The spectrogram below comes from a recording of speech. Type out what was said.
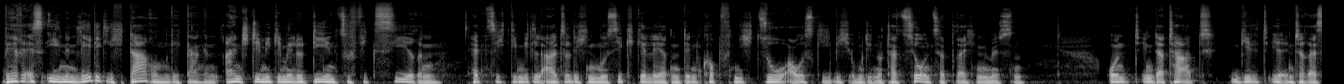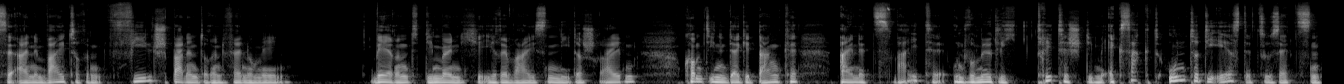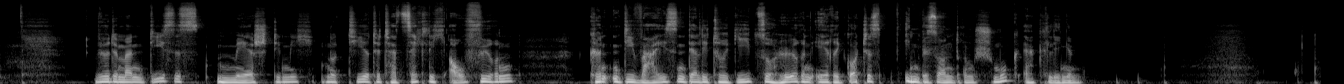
Wäre es ihnen lediglich darum gegangen, einstimmige Melodien zu fixieren, hätten sich die mittelalterlichen Musikgelehrten den Kopf nicht so ausgiebig um die Notation zerbrechen müssen. Und in der Tat gilt ihr Interesse einem weiteren, viel spannenderen Phänomen. Während die Mönche ihre Weisen niederschreiben, kommt ihnen der Gedanke, eine zweite und womöglich dritte Stimme exakt unter die erste zu setzen. Würde man dieses mehrstimmig Notierte tatsächlich aufführen, könnten die Weisen der Liturgie zur höheren Ehre Gottes in besonderem Schmuck erklingen.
